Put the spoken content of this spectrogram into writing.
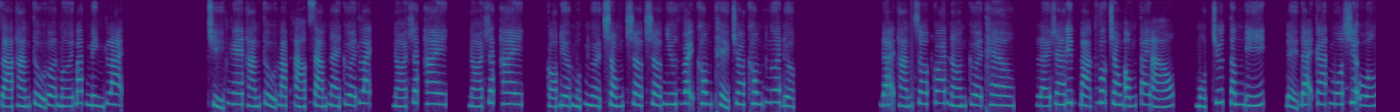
giá hán tử vừa mới bắt mình lại. Chỉ nghe hán tử mặc áo xám này cười lạnh, nói rất hay, nói rất hay, có điều một người sống sờ sờ như vậy không thể cho không ngươi được. Đại hán sơ quay nón cười theo, lấy ra ít bạc vụ trong ống tay áo, một chút tâm ý, để đại ca mua rượu uống.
